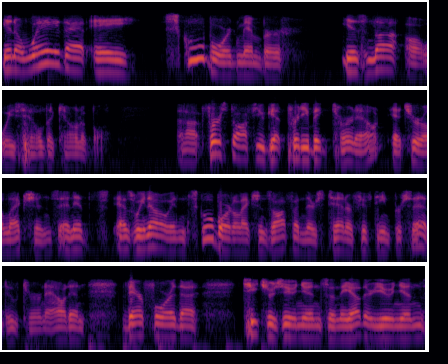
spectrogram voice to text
in a way that a school board member is not always held accountable. Uh, first off, you get pretty big turnout at your elections, and it's as we know in school board elections, often there's 10 or 15 percent who turn out, and therefore the teachers' unions and the other unions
